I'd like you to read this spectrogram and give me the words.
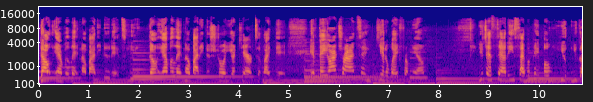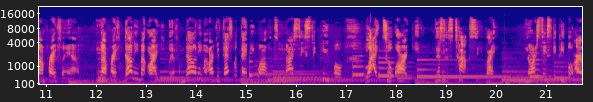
Don't ever let nobody do that to you. Don't ever let nobody destroy your character like that. If they are trying to get away from them, you just tell these type of people you you gonna pray for them. You gonna pray for them. Don't even argue with them. Don't even argue. That's what they be wanting to. Narcissistic people like to argue. This is toxic. Like narcissistic people are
